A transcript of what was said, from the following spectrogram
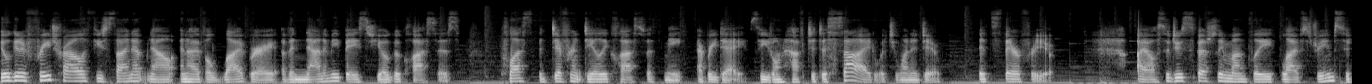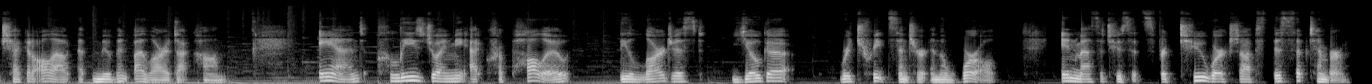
You'll get a free trial if you sign up now, and I have a library of anatomy based yoga classes, plus a different daily class with me every day. So you don't have to decide what you want to do. It's there for you. I also do specially monthly live streams, so check it all out at movementbylara.com. And please join me at Kripalu, the largest yoga retreat center in the world in Massachusetts for two workshops this September.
